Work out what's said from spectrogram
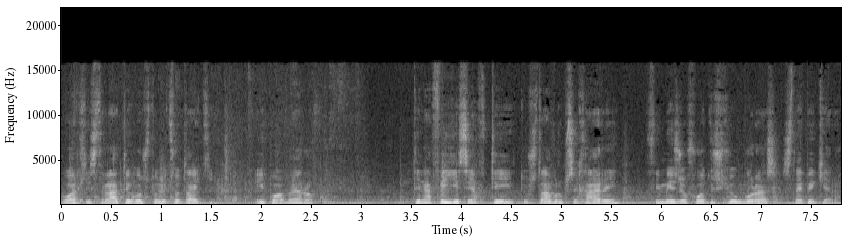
ο αρχιστράτηγος του Μητσοτάκη, είπε ο Αβέροφ. Την αφήγηση αυτή του Σταύρου Ψυχάρη θυμίζει ο Φώτης Χιούμπουρας στα επίκαιρα.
